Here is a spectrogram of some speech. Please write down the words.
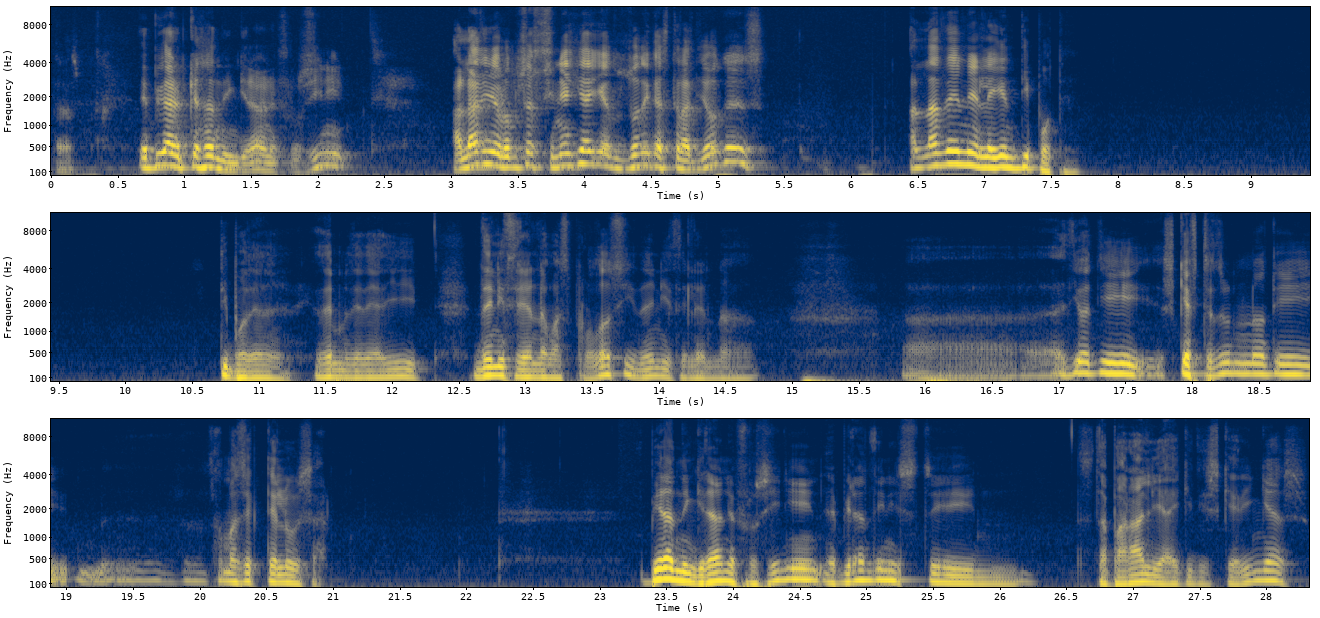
πέρασε. Επήγαν πιάσαν την κυρία Εφροσύνη, αλλά την ρωτούσα συνέχεια για τους 12 στρατιώτες, αλλά δεν έλεγε τίποτε. Τίποτε. Δεν, δηλαδή δεν ήθελε να μας προδώσει, δεν ήθελε να... Α, διότι σκέφτεται ότι θα μας εκτελούσαν. Πήραν την κυρία Νεφροσύνη, πήραν την στην, στα παράλια εκεί της Κερίνιας,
